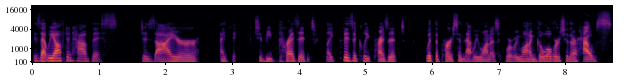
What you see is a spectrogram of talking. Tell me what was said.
is that we often have this desire, I think, to be present, like physically present with the person that we want to support. We want to go over to their house.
